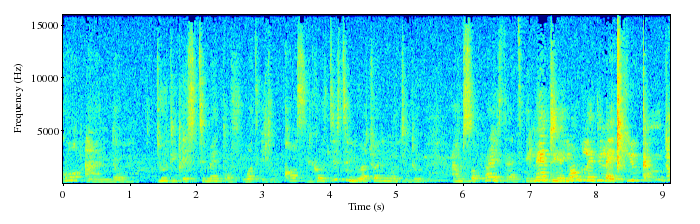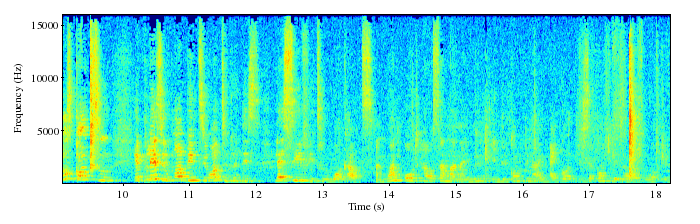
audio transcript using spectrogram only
go and um, do the estimate of what it will cost, because this thing you actually want to do, I'm surprised that a lady, a young lady like you, can just come to a place you've not been to. You want to do this. Let's see if it will work out. And one old Hausa man I knew in the company I, I got, the second place I was working,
